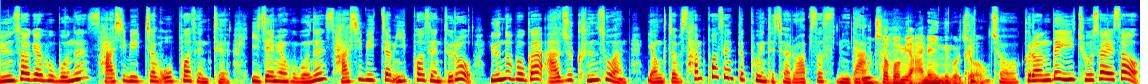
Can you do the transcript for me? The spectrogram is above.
윤석열 후보는 42.5%, 이재명 후보는 42.2%로 윤 후보가 아주 근소한 0.3%포인트 차로 앞섰습니다. 오차 범위 안에 있는 거죠. 그렇죠. 그런데 이 조사에서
